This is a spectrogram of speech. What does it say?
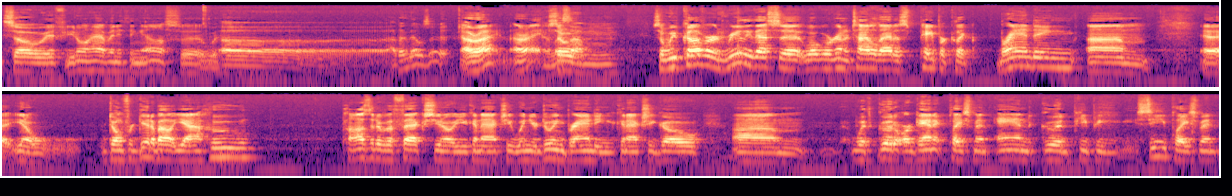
so if you don't have anything else, uh, with, uh, I think that was it. all right, all right. Unless so I'm so we've covered really that's uh, what we're going to title that as pay per click branding. Um, uh, you know, don't forget about Yahoo. Positive effects. You know, you can actually when you're doing branding, you can actually go um, with good organic placement and good PPC placement.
